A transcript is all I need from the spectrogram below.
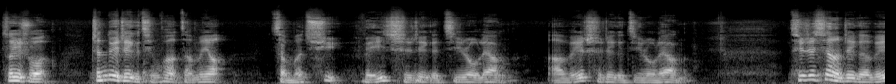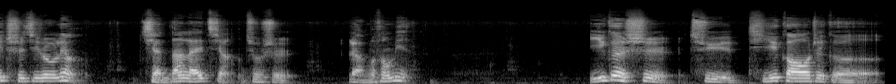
所以说，针对这个情况，咱们要怎么去维持这个肌肉量呢？啊，维持这个肌肉量呢？其实像这个维持肌肉量。简单来讲，就是两个方面，一个是去提高这个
